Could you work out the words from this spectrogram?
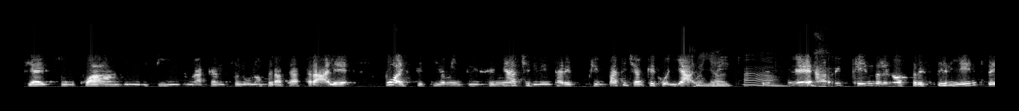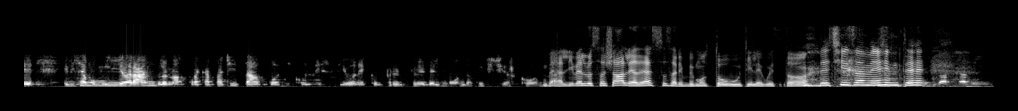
sia esso un quadro, un dipinto, una canzone, un'opera teatrale, può effettivamente insegnarci a diventare più empatici anche con gli altri, con gli altri. Ah. arricchendo le nostre esperienze e diciamo migliorando la nostra capacità un po' di connessione e comprensione del mondo che ci circonda. Beh, a livello sociale adesso sarebbe molto utile questo. Decisamente. Esattamente.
